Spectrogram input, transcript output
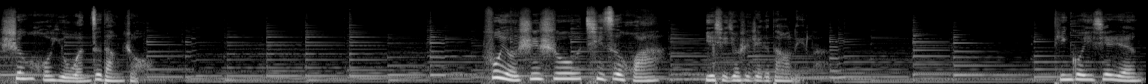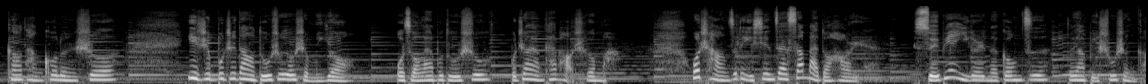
生活与文字当中。腹有诗书气自华，也许就是这个道理了。听过一些人高谈阔论说，一直不知道读书有什么用。我从来不读书，不照样开跑车吗？我厂子里现在三百多号人，随便一个人的工资都要比书生高。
